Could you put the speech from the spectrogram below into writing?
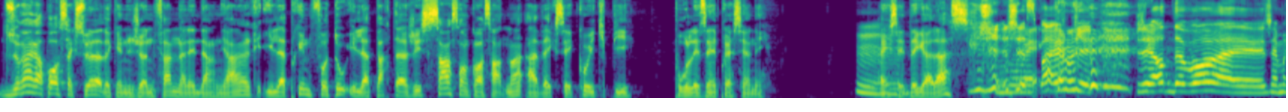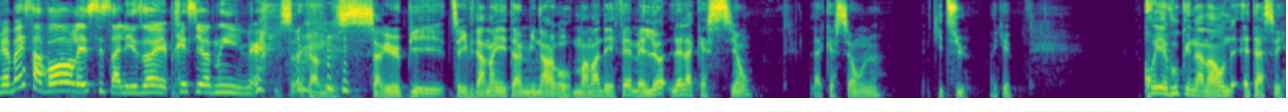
Durant un rapport sexuel avec une jeune femme l'année dernière, il a pris une photo et l'a partagée sans son consentement avec ses coéquipiers pour les impressionner. Hey, c'est dégueulasse. J'espère que j'ai hâte de voir. euh, J'aimerais bien savoir là, si ça les a impressionnés. là. Comme sérieux. Puis, tu sais, évidemment, il était un mineur au moment des faits. Mais là, là la question, la question, là, qui tue, OK? Croyez-vous qu'une amende est assez?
